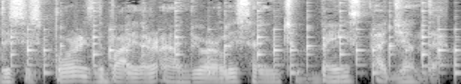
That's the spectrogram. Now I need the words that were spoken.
This is Boris the Bider, and you are listening to Bass Agenda.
